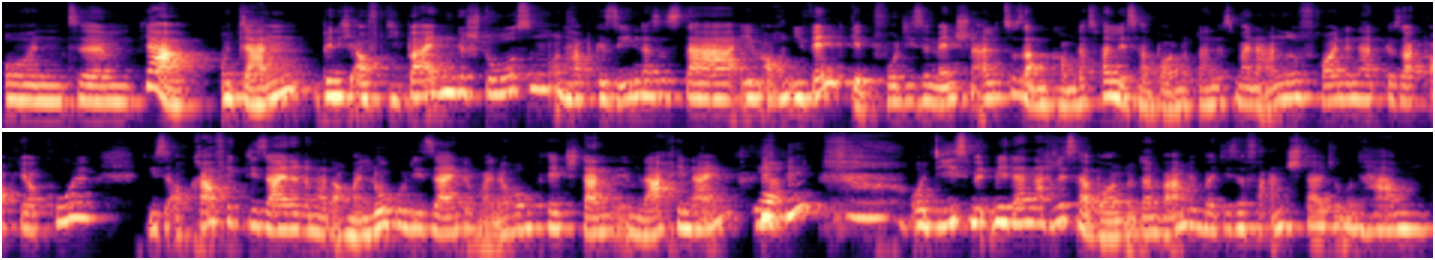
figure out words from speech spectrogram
Und ähm, ja, und dann bin ich auf die beiden gestoßen und habe gesehen, dass es da eben auch ein Event gibt, wo diese Menschen alle zusammenkommen. Das war Lissabon. Und dann ist meine andere Freundin hat gesagt, ach ja, cool, die ist auch Grafikdesignerin, hat auch mein Logo designt und meine Homepage dann im Nachhinein. Ja. und die ist mit mir dann nach Lissabon. Und dann waren wir bei dieser Veranstaltung und haben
